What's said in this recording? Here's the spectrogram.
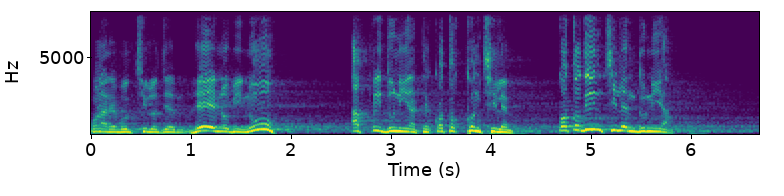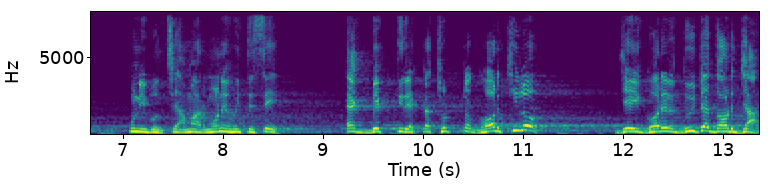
ওনারে বলছিল যে, হে নবী নু আপনি দুনিয়াতে কতক্ষণ ছিলেন? কতদিন ছিলেন দুনিয়া? উনি বলছে, আমার মনে হইতেছে এক ব্যক্তির একটা ছোট্ট ঘর ছিল, যেই ঘরের দুইটা দরজা,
